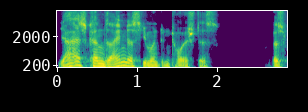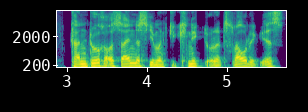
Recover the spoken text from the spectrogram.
ja, es kann sein, dass jemand enttäuscht ist. Es kann durchaus sein, dass jemand geknickt oder traurig ist.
